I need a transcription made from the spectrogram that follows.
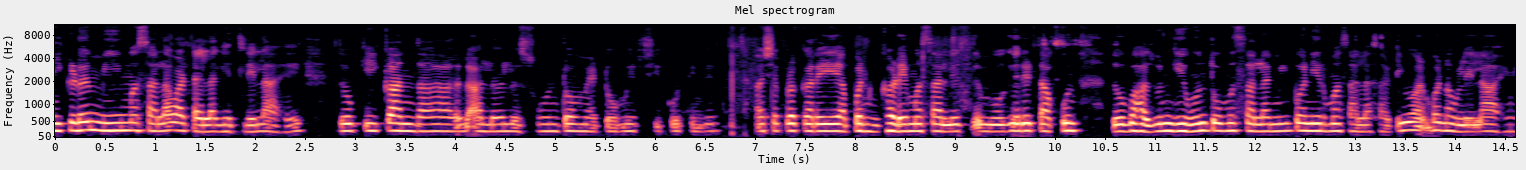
इकडं मी मसाला वाटायला घेतलेला आहे जो की कांदा आलं लसूण टोमॅटो मिरची कोथिंबीर अशा प्रकारे आपण खडे मसाले वगैरे टाकून तो भाजून घेऊन तो मसाला मी पनीर मसाल्यासाठी वा बनवलेला आहे.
